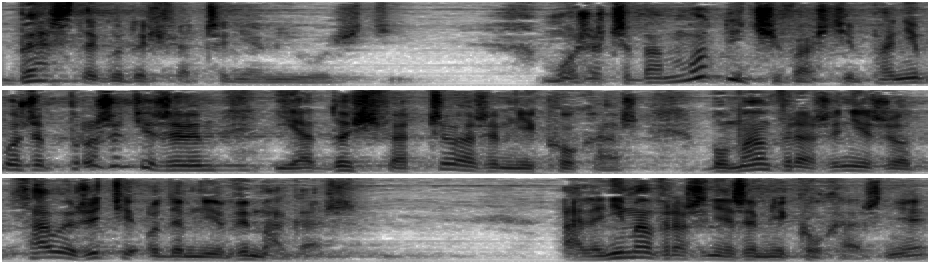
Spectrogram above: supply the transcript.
bez tego doświadczenia miłości. Może trzeba modlić się właśnie. Panie Boże, proszę Cię, żebym ja doświadczyła, że mnie kochasz, bo mam wrażenie, że całe życie ode mnie wymagasz. Ale nie mam wrażenia, że mnie kochasz, nie?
